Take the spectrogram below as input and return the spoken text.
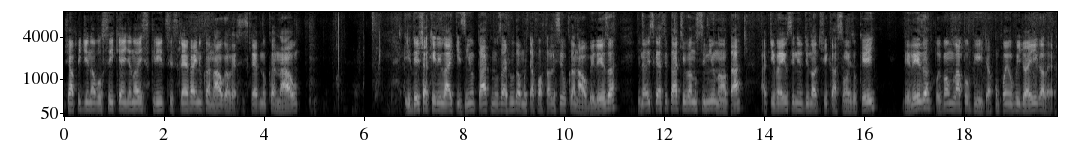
Já pedindo a você que ainda não é inscrito, se inscreve aí no canal, galera. Se inscreve no canal. E deixa aquele likezinho, tá? Que nos ajuda muito a fortalecer o canal, beleza? E não esquece de estar tá ativando o sininho não, tá? Ativa aí o sininho de notificações, ok? Beleza? Pois vamos lá pro vídeo. Acompanha o vídeo aí, galera.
